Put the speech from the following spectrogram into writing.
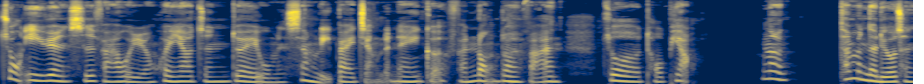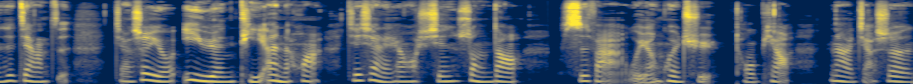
众议院司法委员会要针对我们上礼拜讲的那一个反垄断法案做投票。那他们的流程是这样子：假设有议员提案的话，接下来要先送到司法委员会去投票。那假设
